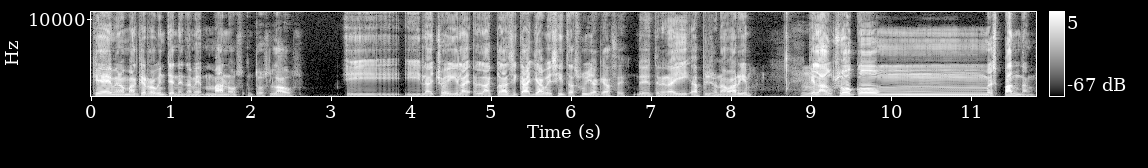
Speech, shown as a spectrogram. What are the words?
Que menos mal que Robin tiene también manos en todos lados. Y, y le ha hecho ahí la, la clásica llavecita suya que hace, de tener ahí aprisionado a alguien. Que la usó con Spandan,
